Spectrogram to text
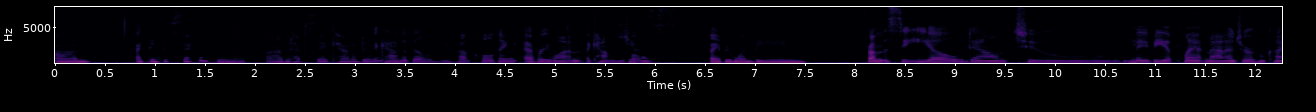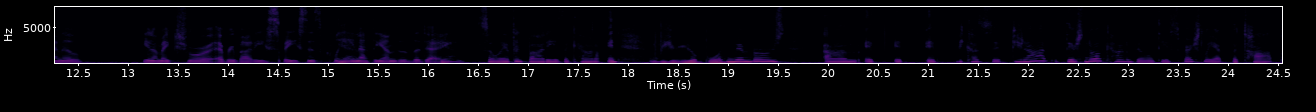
um, i think the second thing I, I would have to say accountability. Accountability, holding everyone accountable. yes. Everyone being from the CEO down to Yeah. maybe a plant manager who kind of, you know, makes sure everybody's space is clean Yeah. at the end of the day. Yeah. So everybody is accountable, and your, board members. Um, if, if, if because if you're not, if there's no accountability, especially at the top,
